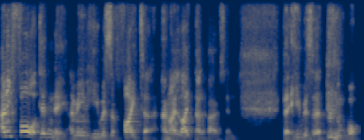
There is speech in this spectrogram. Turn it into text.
And he fought, didn't he? I mean, he was a fighter, and I like that about him. That he was a what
